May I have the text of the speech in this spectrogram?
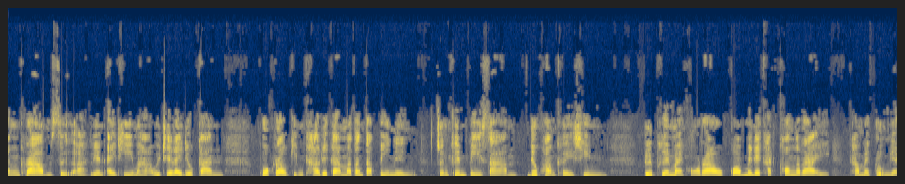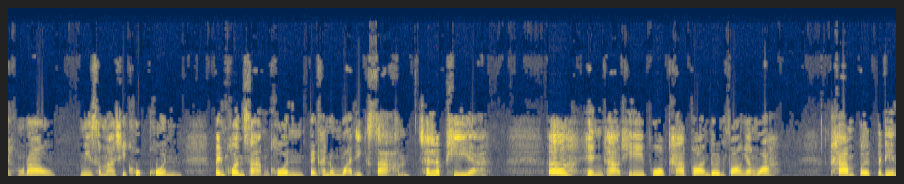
งค์ครามเสือ เรียนไอทีมหาวิทยาลัยเดียวกัน พวกเรากินข้าวด้วยกันมาตั้งแต่ปีหนึ่งจนขึ้นปีสามด้วยความเคยชิน โดยเพื่อนใหม่ของเราก็ไม่ได้ขัดข้องอะไรทำให้กลุ่มใหญ่ของเรา มีสมาชิกหกคน เป็นคนสามคน เป็นขนมหวานอีกสาม ฉันละเพีย เออ เห็นข่าวที่พวกทากรโดนฟ้องยังวะครามเปิดประเด็น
